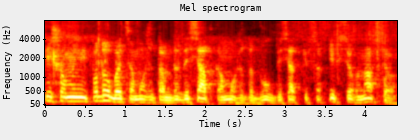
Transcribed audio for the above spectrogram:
ті, що мені подобаються, може там до десятка, може до двох десятків сортів всього навсього.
